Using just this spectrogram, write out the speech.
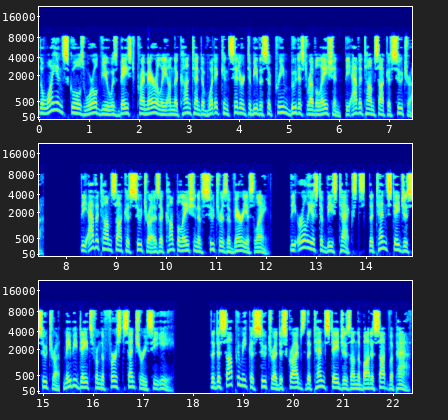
The Huayan school's worldview was based primarily on the content of what it considered to be the supreme Buddhist revelation, the Avatamsaka Sutra. The Avatamsaka Sutra is a compilation of sutras of various length. The earliest of these texts, the Ten Stages Sutra, maybe dates from the 1st century CE. The Dasabhumika Sutra describes the ten stages on the bodhisattva path.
